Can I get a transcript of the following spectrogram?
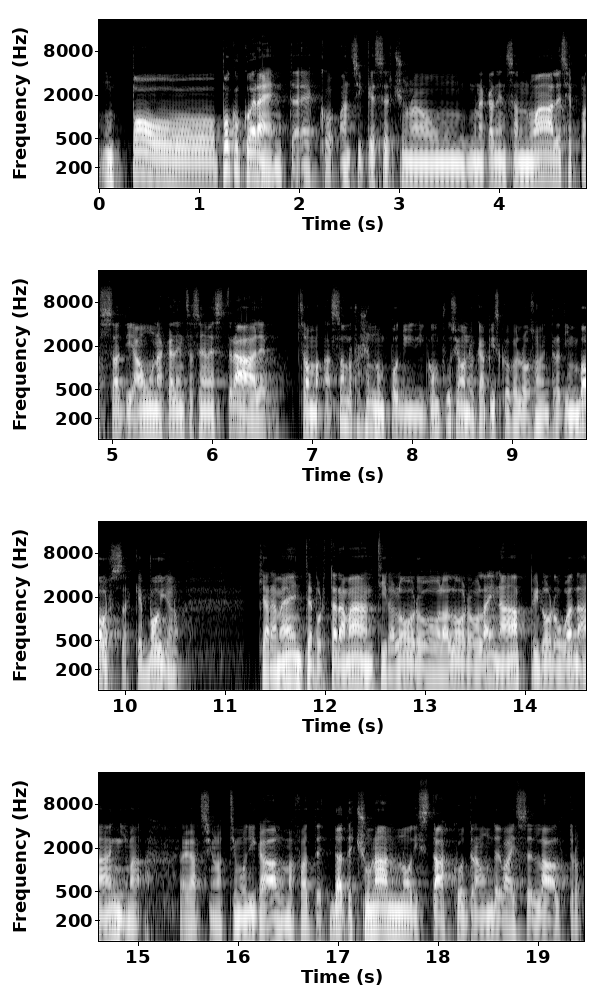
un po' poco coerente, ecco, anziché esserci una, una, cadenza annuale, si è passati a una cadenza semestrale, insomma, stanno facendo un po' di, di confusione, capisco che loro sono entrati in borsa e che vogliono chiaramente portare avanti la loro, la loro line-up, i loro guadagni, ma ragazzi un attimo di calma, fate, dateci un anno di stacco tra un device e l'altro.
